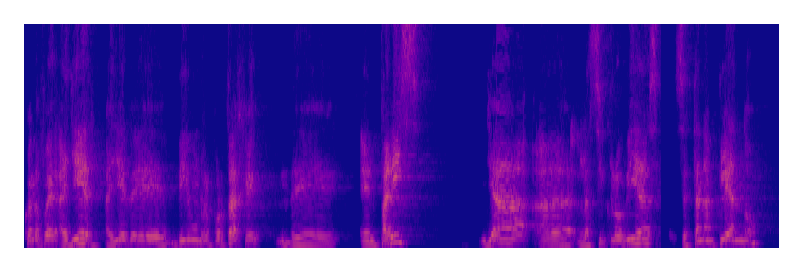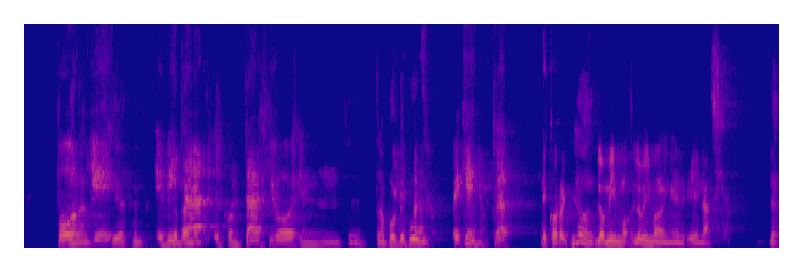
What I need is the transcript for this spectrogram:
¿cuándo fue? Ayer, ayer eh, vi un reportaje de, en París, ya ah, las ciclovías se están ampliando porque evitar Totalmente. el contagio en Sí, transporte público. pequeños, claro. Es correcto. No, Lo mismo, lo mismo en, en Asia. la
